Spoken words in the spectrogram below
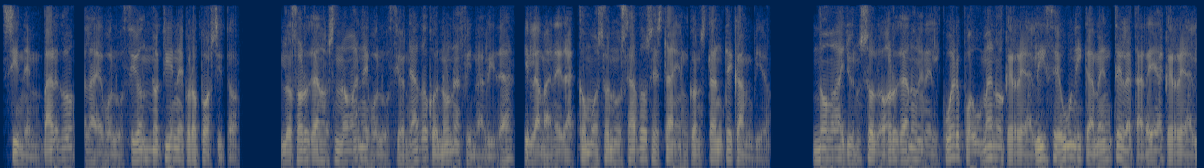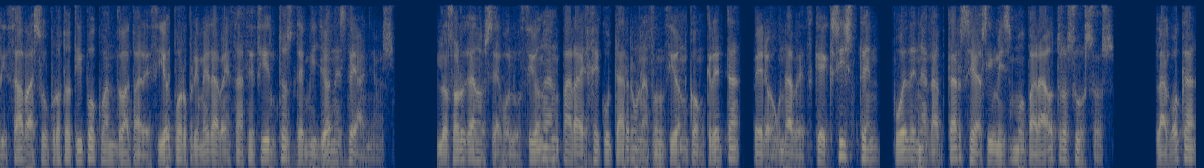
Sin embargo, la evolución no tiene propósito. Los órganos no han evolucionado con una finalidad, y la manera como son usados está en constante cambio. No hay un solo órgano en el cuerpo humano que realice únicamente la tarea que realizaba su prototipo cuando apareció por primera vez hace cientos de millones de años. Los órganos evolucionan para ejecutar una función concreta, pero una vez que existen, pueden adaptarse a sí mismo para otros usos. La boca,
